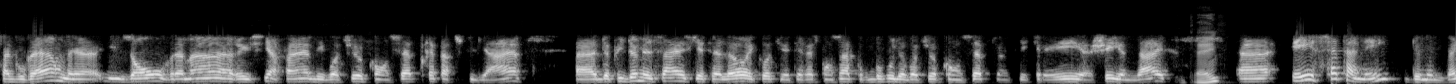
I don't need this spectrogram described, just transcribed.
sa gouverne, euh, ils ont vraiment réussi à faire des voitures concept très particulières. Euh, depuis 2016 qu'il était là, écoute, il a été responsable pour beaucoup de voitures concept qui ont été créées euh, chez Hyundai. Euh, et cette année, 2020,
